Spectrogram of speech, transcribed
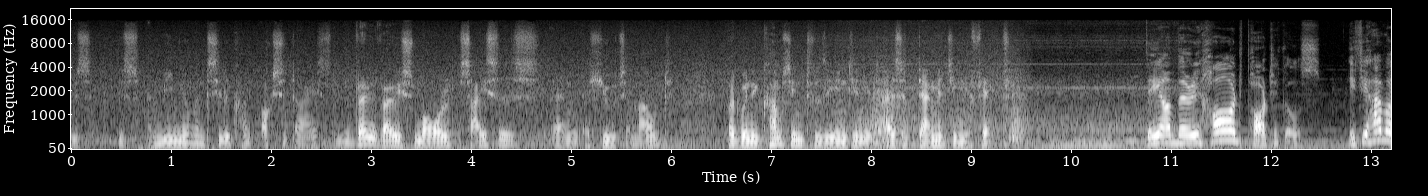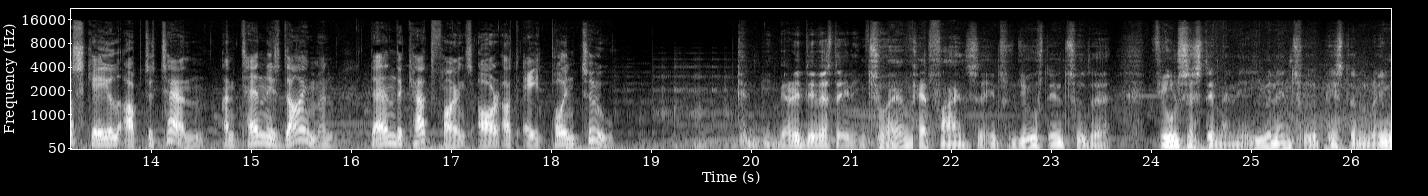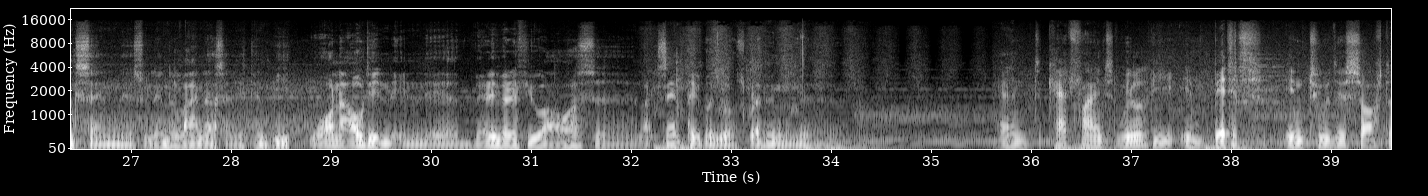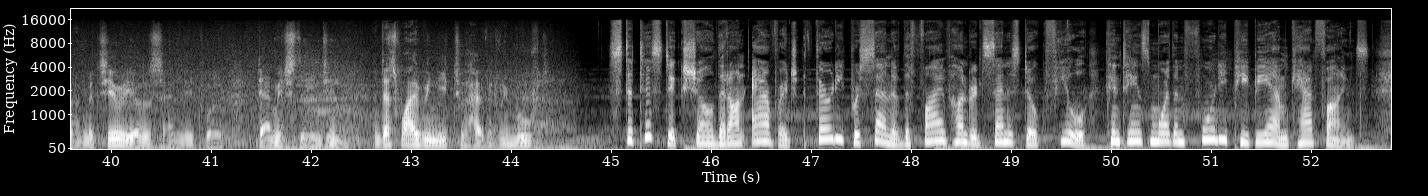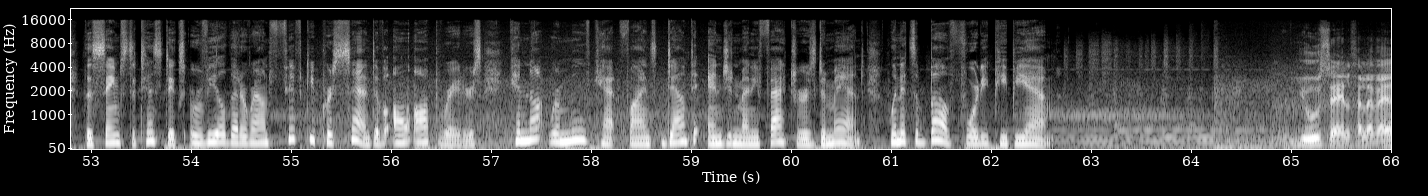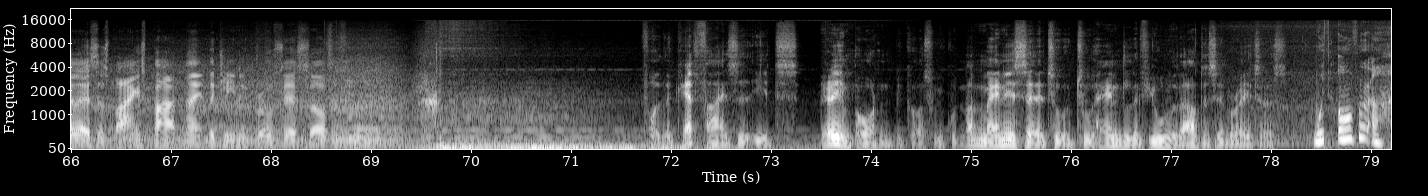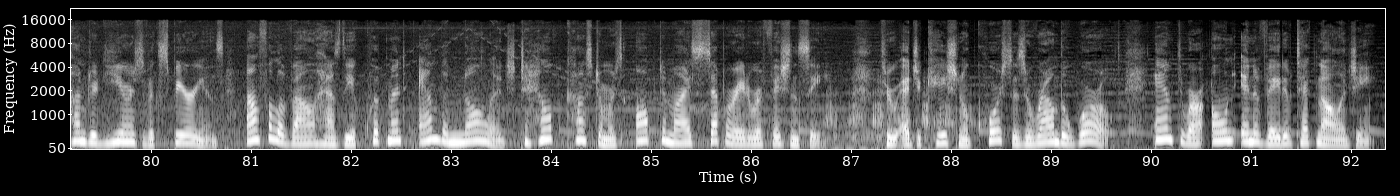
this aluminium and silicon oxidized in very, very small sizes and a huge amount. But when it comes into the engine, it has a damaging effect. They are very hard particles. If you have a scale up to 10 and 10 is diamond, then the cat fines are at 8.2. It can be very devastating to have cat fines introduced into the fuel system and even into the piston rings and uh, cylinder liners and it can be worn out in, in uh, very very few hours uh, like sandpaper you're scraping uh, and cat fines will be embedded into the softer materials and it will damage the engine. And that's why we need to have it removed. Statistics show that on average, 30% of the 500 Centistoke fuel contains more than 40 ppm cat fines. The same statistics reveal that around 50% of all operators cannot remove cat fines down to engine manufacturer's demand when it's above 40 ppm use Alfa Laval as a sparring partner in the cleaning process of the fuel. For the catfines, it's very important because we could not manage uh, to, to handle the fuel without the separators. With over a hundred years of experience, Alfa Laval has the equipment and the knowledge to help customers optimize separator efficiency through educational courses around the world and through our own innovative technology.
